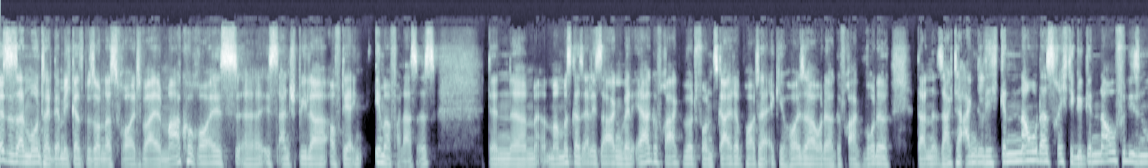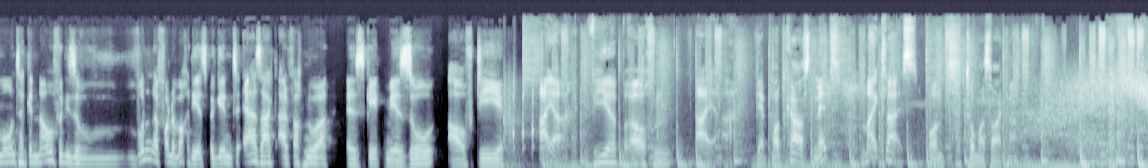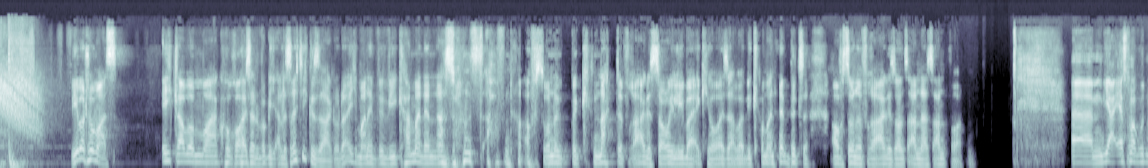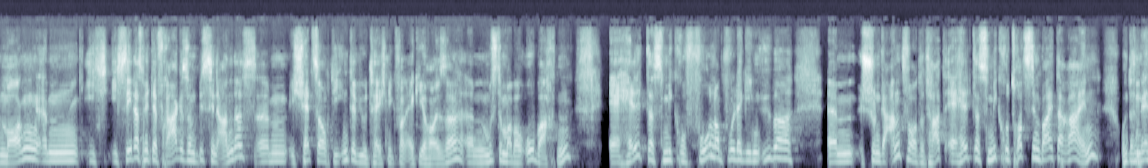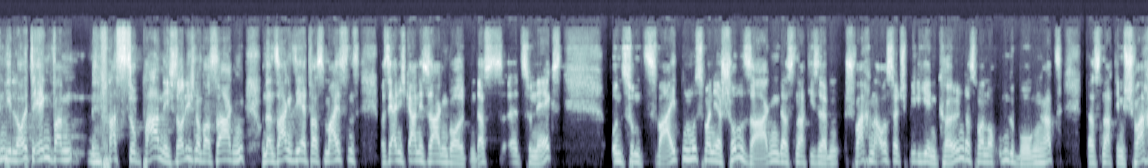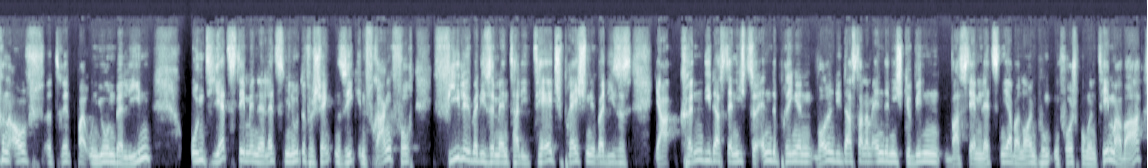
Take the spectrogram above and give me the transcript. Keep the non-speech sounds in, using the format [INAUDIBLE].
Es ist ein Montag, der mich ganz besonders freut, weil Marco Reus äh, ist ein Spieler, auf der immer Verlass ist. Denn ähm, man muss ganz ehrlich sagen, wenn er gefragt wird von Sky-Reporter Ecki Häuser oder gefragt wurde, dann sagt er eigentlich genau das Richtige, genau für diesen Montag, genau für diese wundervolle Woche, die jetzt beginnt. Er sagt einfach nur, es geht mir so auf die Eier. Wir brauchen Eier. Der Podcast mit Mike Kleiss und Thomas Wagner. Lieber Thomas, ich glaube, Marco Reus hat wirklich alles richtig gesagt, oder? Ich meine, wie kann man denn da [LAUGHS] sonst auf, auf so eine beknackte Frage, sorry, lieber Ecki Häuser, aber wie kann man denn bitte auf so eine Frage sonst anders antworten? Ähm, ja, erstmal guten Morgen. Ähm, ich, ich sehe das mit der Frage so ein bisschen anders. Ähm, ich schätze auch die Interviewtechnik von Ecki Häuser. Ähm, musste mal beobachten. Er hält das Mikrofon, obwohl der Gegenüber ähm, schon geantwortet hat, er hält das Mikro trotzdem weiter rein und dann werden die Leute [LAUGHS] irgendwann fast so panisch. Soll ich noch was sagen? Und dann sagen sie etwas meistens, was sie eigentlich gar nicht sagen wollten. Das äh, zunächst. Und zum Zweiten muss man ja schon sagen, dass nach diesem schwachen Auswärtsspiel hier in Köln, dass man noch umgebogen hat, dass nach dem schwachen Auftritt bei Union Berlin und jetzt dem in der letzten Minute verschenkten Sieg in Frankfurt viele über diese Mentalität sprechen, über dieses, ja, können die das denn nicht zu Ende bringen? Wollen die das dann am Ende nicht gewinnen? Was ja im letzten Jahr bei neun Punkten Vorsprung ein Thema war.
